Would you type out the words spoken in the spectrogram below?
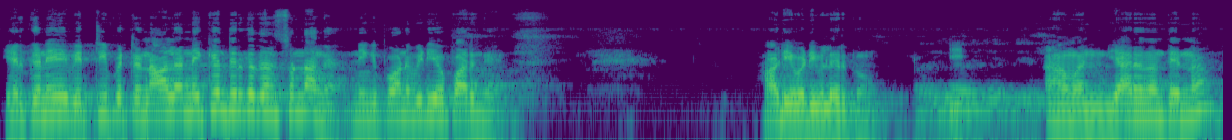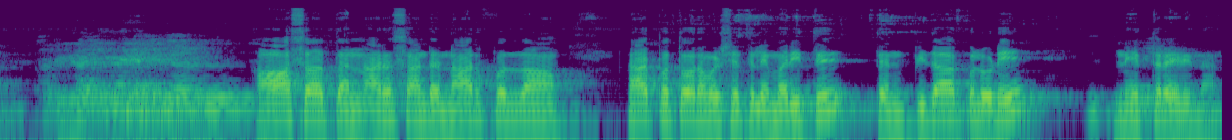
ஏற்கனவே வெற்றி பெற்ற நாள் அன்னைக்கும் திருக்கதான் சொன்னாங்க. நீங்கள் போன வீடியோ பாருங்கள் ஆடியோ வடிவில் இருக்கும். இ- அவன் யாரை தான் தேன்னா ஆசா தன் அரசாண்ட நாற்பதாம் நாற்பத்தோராம் வருஷத்திலே மறித்து தன் பிதாக்களோடே நித்திரையடைந்தான்.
